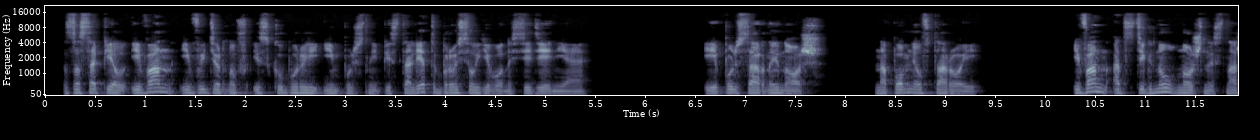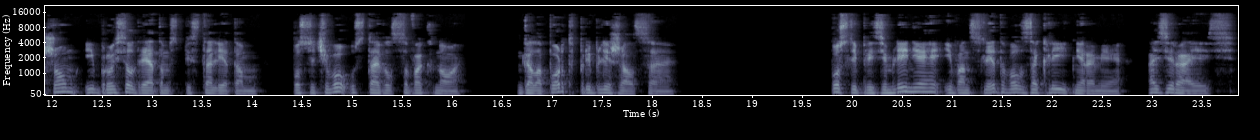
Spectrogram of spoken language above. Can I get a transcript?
— засопел Иван и, выдернув из кубуры импульсный пистолет, бросил его на сиденье. «И пульсарный нож», — напомнил второй. Иван отстегнул ножны с ножом и бросил рядом с пистолетом, после чего уставился в окно. Галапорт приближался. После приземления Иван следовал за Клейтнерами, озираясь.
